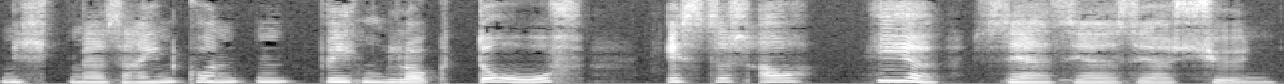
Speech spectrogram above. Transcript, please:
nicht mehr sein konnten, wegen Lock doof, ist es auch hier sehr, sehr, sehr schön.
